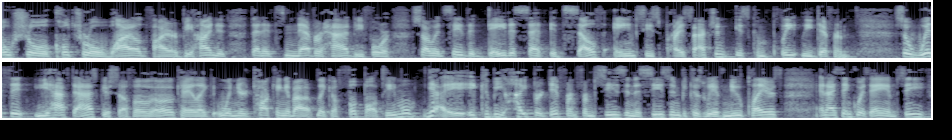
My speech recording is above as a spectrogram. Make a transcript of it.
social, cultural wildfire behind it that it's never had before. So I would say the data set itself, AMC's price action, is completely different. So with it, you have to ask yourself, oh, okay, like when you're talking about like a football team, well, yeah, it, it could be hyper different from season to season because we have new players. And I think with AMC,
